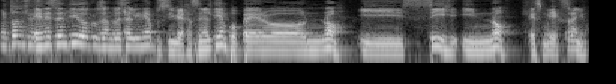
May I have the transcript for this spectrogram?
Entonces, En ese sentido, cruzando esa línea, pues sí viajas en el tiempo, pero no. Y sí y no. Es muy extraño.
